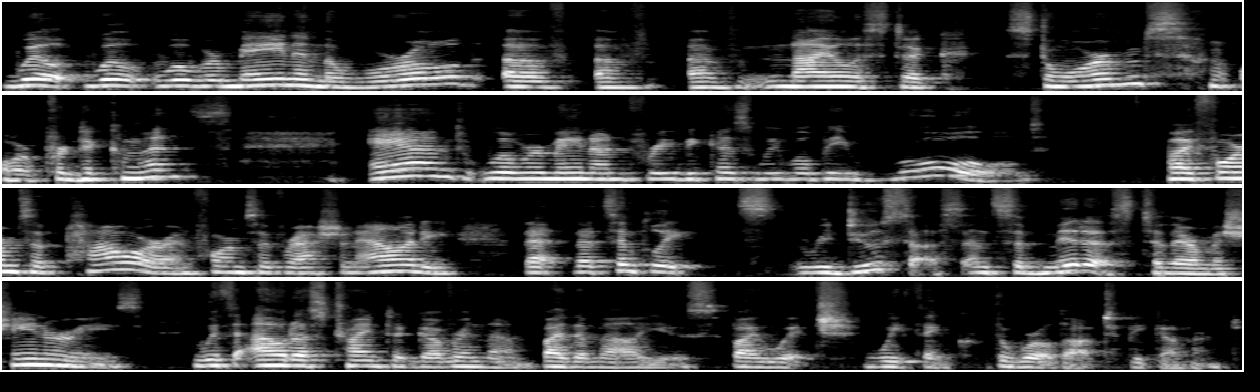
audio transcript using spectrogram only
We'll, we'll, we'll remain in the world of, of, of nihilistic storms or predicaments, and we'll remain unfree because we will be ruled by forms of power and forms of rationality that, that simply reduce us and submit us to their machineries without us trying to govern them by the values by which we think the world ought to be governed.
